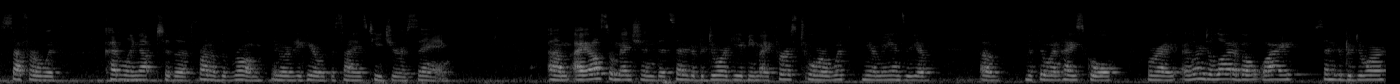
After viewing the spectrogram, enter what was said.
suffer with cuddling up to the front of the room in order to hear what the science teacher is saying. Um, I also mentioned that Senator Baddour gave me my first tour with Mayor Manzi of, of Methuen High School, where I, I learned a lot about why Senator Baddour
